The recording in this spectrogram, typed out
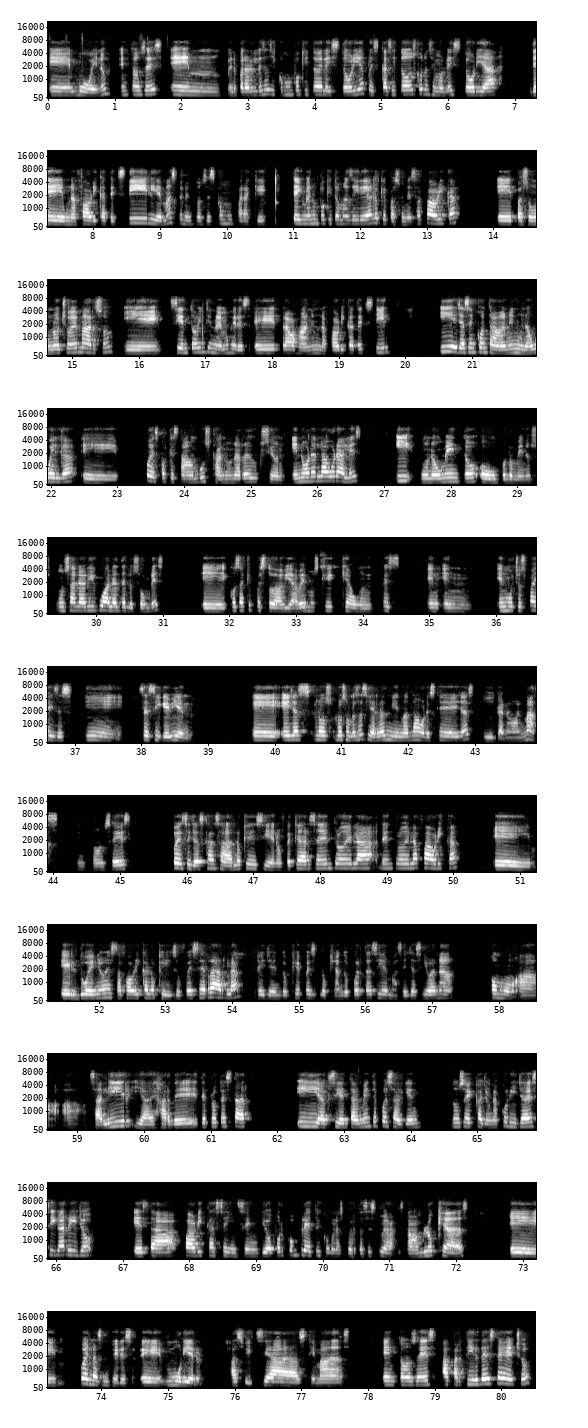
Eh, bueno, entonces, em, bueno, para hablarles así como un poquito de la historia, pues casi todos conocemos la historia de una fábrica textil y demás, pero entonces como para que tengan un poquito más de idea de lo que pasó en esa fábrica, eh, pasó un 8 de marzo y 129 mujeres eh, trabajaban en una fábrica textil y ellas se encontraban en una huelga, eh, pues porque estaban buscando una reducción en horas laborales y un aumento o un- por lo menos un salario igual al de los hombres, eh, cosa que pues todavía vemos que, que aún pues en, en, en muchos países y se sigue viendo. Eh, ellas, los, los hombres hacían las mismas labores que ellas y ganaban más. Entonces, pues ellas cansadas lo que decidieron fue quedarse dentro de la, dentro de la fábrica. Eh, el dueño de esta fábrica lo que hizo fue cerrarla, creyendo que pues bloqueando puertas y demás ellas iban a como a, salir y a dejar de, de protestar y accidentalmente pues alguien, no sé, cayó una colilla de cigarrillo, esta fábrica se incendió por completo y como las puertas estaban bloqueadas, eh, pues las mujeres eh, murieron asfixiadas, quemadas. Entonces, a partir de este hecho,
